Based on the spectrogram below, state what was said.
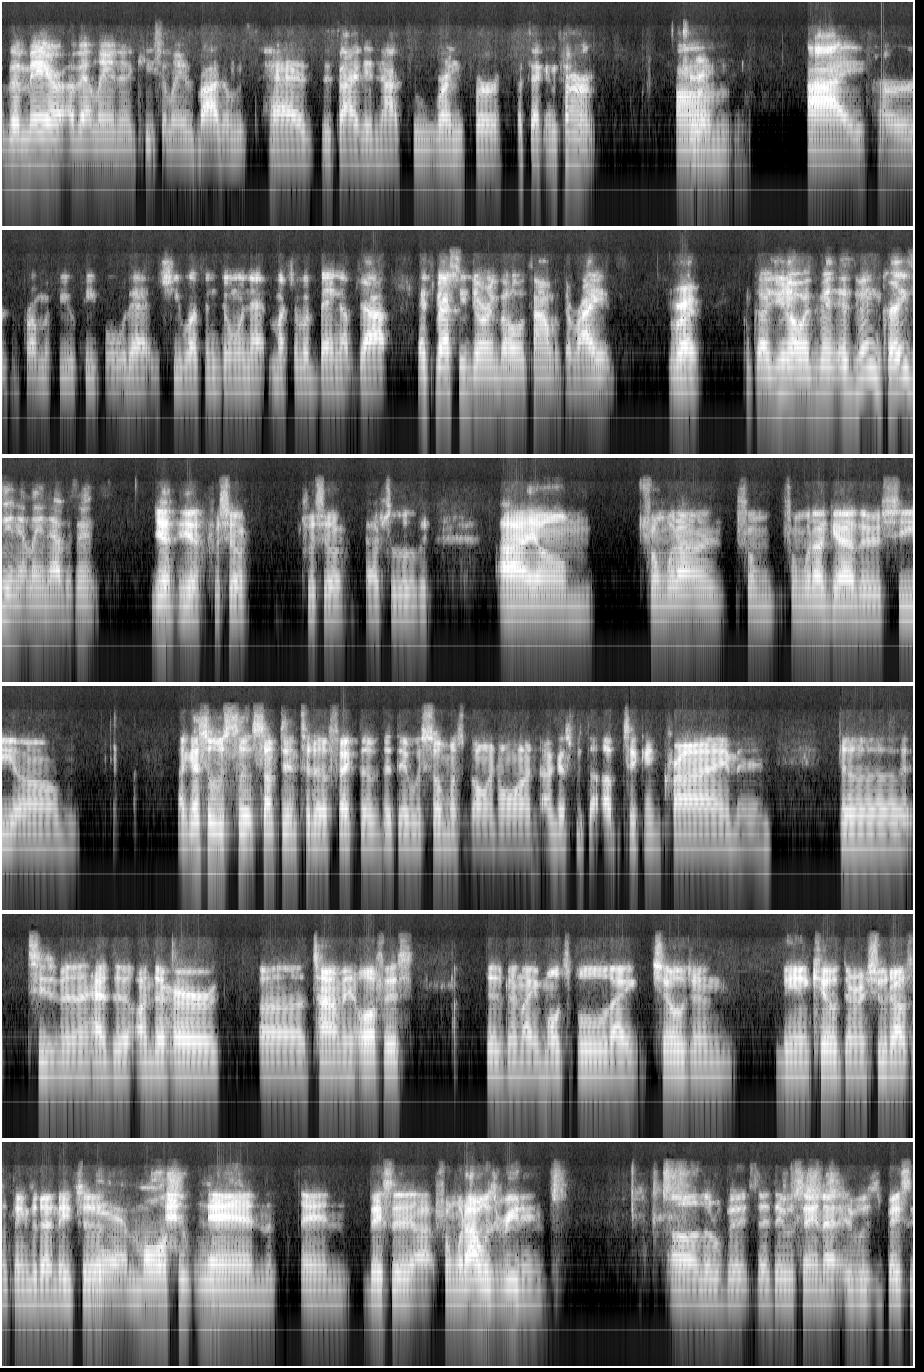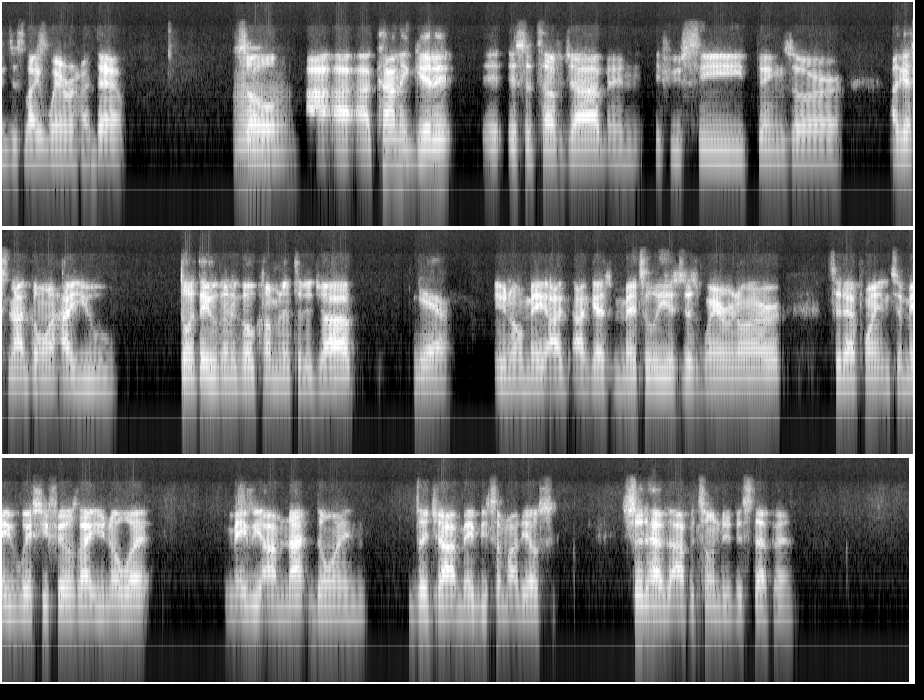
the mayor of Atlanta, Keisha Lance Bottoms, has decided not to run for a second term. Um, I heard from a few people that she wasn't doing that much of a bang up job, especially during the whole time with the riots. Right. Because you know it's been it's been crazy in Atlanta ever since. Yeah, yeah, for sure, for sure, absolutely. I um, from what I from from what I gather, she um I guess it was to, something to the effect of that there was so much going on. I guess with the uptick in crime and the she's been had the under her uh, time in office. There's been like multiple like children being killed during shootouts and things of that nature. Yeah, more shooting and and basically uh, from what I was reading uh, a little bit that they were saying that it was basically just like wearing her down. So Mm. I, I, I kind of get it. it. It's a tough job, and if you see things are, I guess, not going how you thought they were gonna go coming into the job, Yeah. you know, may I, I guess mentally it's just wearing on her to that point, and to maybe where she feels like, you know what, maybe I'm not doing the job. Maybe somebody else should have the opportunity to step in.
